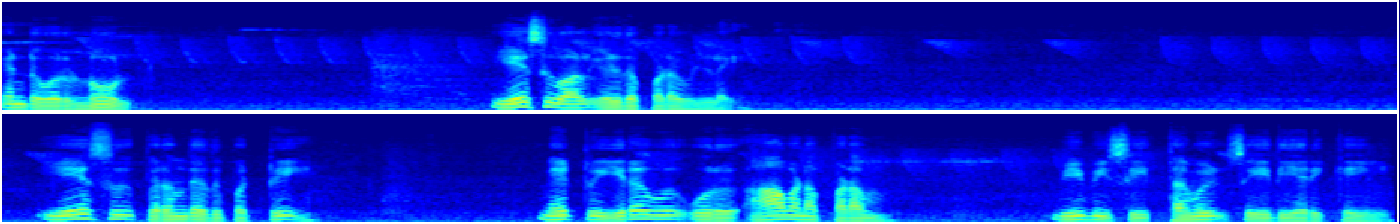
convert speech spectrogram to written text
என்ற ஒரு நூல் இயேசுவால் எழுதப்படவில்லை. இயேசு பிறந்தது பற்றி நேற்று இரவு ஒரு ஆவணப்படம் பிபிசி தமிழ் செய்தி அறிக்கையில்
